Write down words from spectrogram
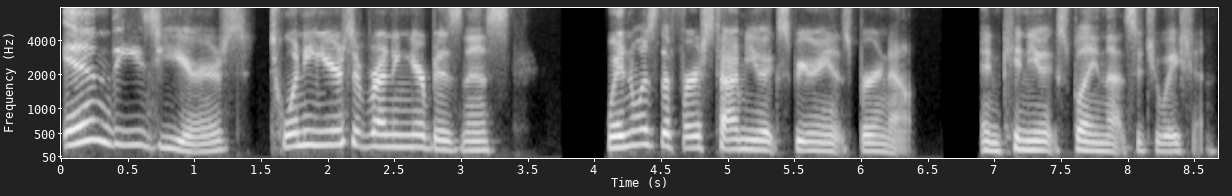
in these years, 20 years of running your business, when was the first time you experienced burnout? And can you explain that situation?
